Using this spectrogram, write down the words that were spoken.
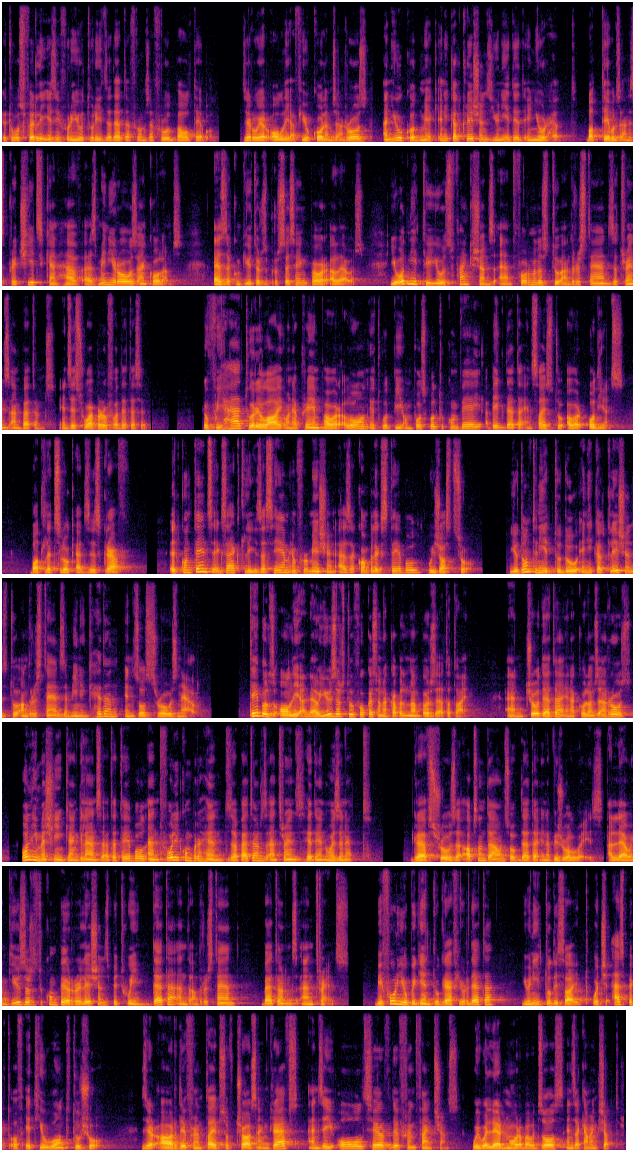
it was fairly easy for you to read the data from the fruit bowl table. There were only a few columns and rows, and you could make any calculations you needed in your head. But tables and spreadsheets can have as many rows and columns as the computer's processing power allows. You would need to use functions and formulas to understand the trends and patterns in this whopper of a dataset. If we had to rely on a brain power alone, it would be impossible to convey a big data insights to our audience. But let's look at this graph. It contains exactly the same information as a complex table we just saw. You don't need to do any calculations to understand the meaning hidden in those rows now. Tables only allow users to focus on a couple numbers at a time and show data in a columns and rows. Only machine can glance at a table and fully comprehend the patterns and trends hidden within it. Graphs show the ups and downs of data in a visual ways, allowing users to compare relations between data and understand patterns and trends. Before you begin to graph your data, you need to decide which aspect of it you want to show. There are different types of charts and graphs, and they all serve different functions. We will learn more about those in the coming chapter.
